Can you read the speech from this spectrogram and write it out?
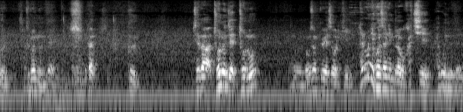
그 들었는데, 그러니까 그 제가 저는 이제 저는 어, 명성교회에서 이렇게 할머니 권사님들하고 같이 하고 있는데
